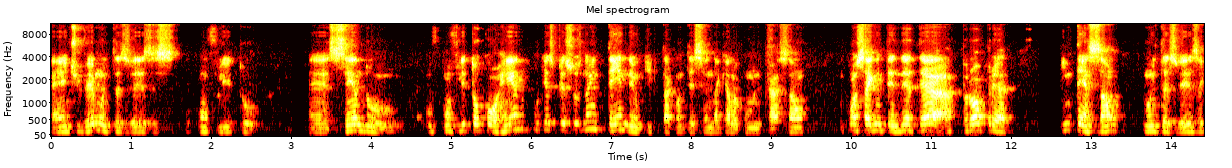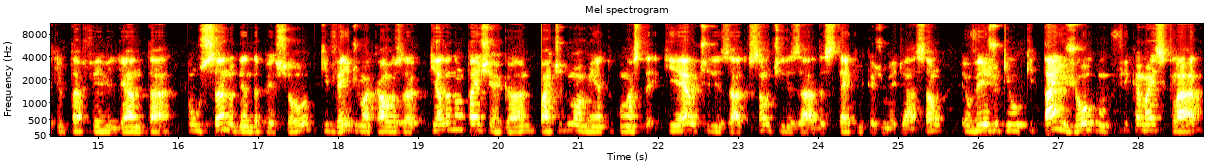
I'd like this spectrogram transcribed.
A gente vê muitas vezes o conflito é, sendo o conflito ocorrendo porque as pessoas não entendem o que está acontecendo naquela comunicação, não conseguem entender até a própria intenção. Muitas vezes aquilo está fervilhando, está pulsando dentro da pessoa, que vem de uma causa que ela não está enxergando. A partir do momento as, que é utilizado, que são utilizadas técnicas de mediação, eu vejo que o que está em jogo fica mais claro.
